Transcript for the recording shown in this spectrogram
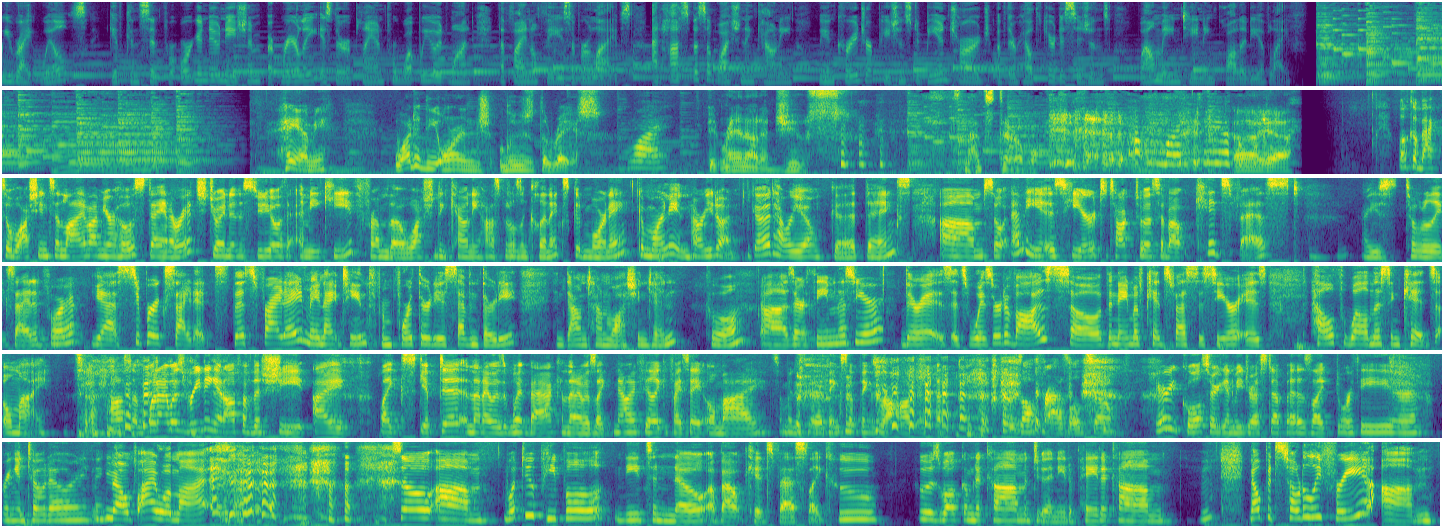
We write wills, give consent for organ donation, but rarely is there a plan for what we would want the final phase of our lives. At Hospice of Washington County, we encourage our patients to be in charge of their healthcare decisions while maintaining quality of life. Hey, Emme, why did the orange lose the race? Why? It ran out of juice. That's terrible. Oh my god. Uh, yeah. Welcome back to Washington Live. I'm your host, Diana Rich, joined in the studio with Emme Keith from the Washington County Hospitals and Clinics. Good morning. Good morning. How are you doing? Good. How are you? Good, thanks. Um, so Emme is here to talk to us about Kids Fest. Are you totally excited for it? Yes, super excited. It's this Friday, May 19th from 4:30 to 7:30 in downtown Washington. Cool. Uh, is there a theme this year? There is. It's Wizard of Oz. So the name of Kids Fest this year is Health, Wellness, and Kids. Oh my. awesome. When I was reading it off of the sheet, I like skipped it and then I was went back and then I was like, now I feel like if I say oh my, somebody's gonna think something's wrong. I was all frazzled. So very cool. So you're you gonna be dressed up as like Dorothy or bringing Toto or anything? Nope, I will not. so um, what do people need to know about Kids Fest? Like who who is welcome to come? Do they need to pay to come? Nope, it's totally free. Um,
